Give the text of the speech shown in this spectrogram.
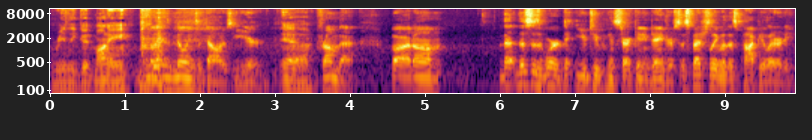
really good money. millions millions of dollars a year. yeah, from that. But um, that this is where d- YouTube can start getting dangerous, especially with its popularity.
